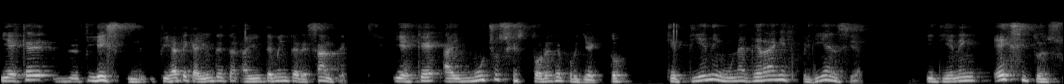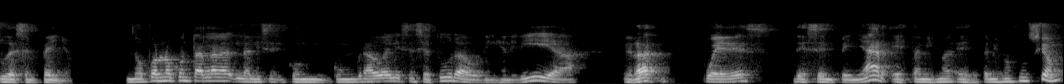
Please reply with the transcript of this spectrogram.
Y es que, Liz, fíjate que hay un, hay un tema interesante, y es que hay muchos gestores de proyectos que tienen una gran experiencia y tienen éxito en su desempeño no por no contar con, un grado de licenciatura o de ingeniería, ¿verdad? Puedes desempeñar esta misma, esta misma función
